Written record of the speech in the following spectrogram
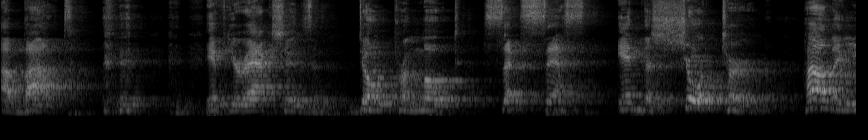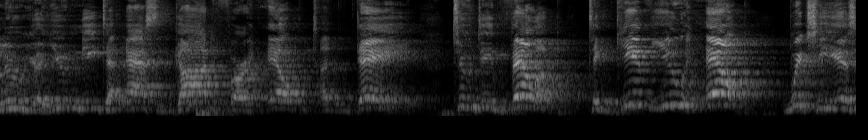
about, if your actions don't promote success in the short term, hallelujah, you need to ask God for help today to develop, to give you help, which He is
